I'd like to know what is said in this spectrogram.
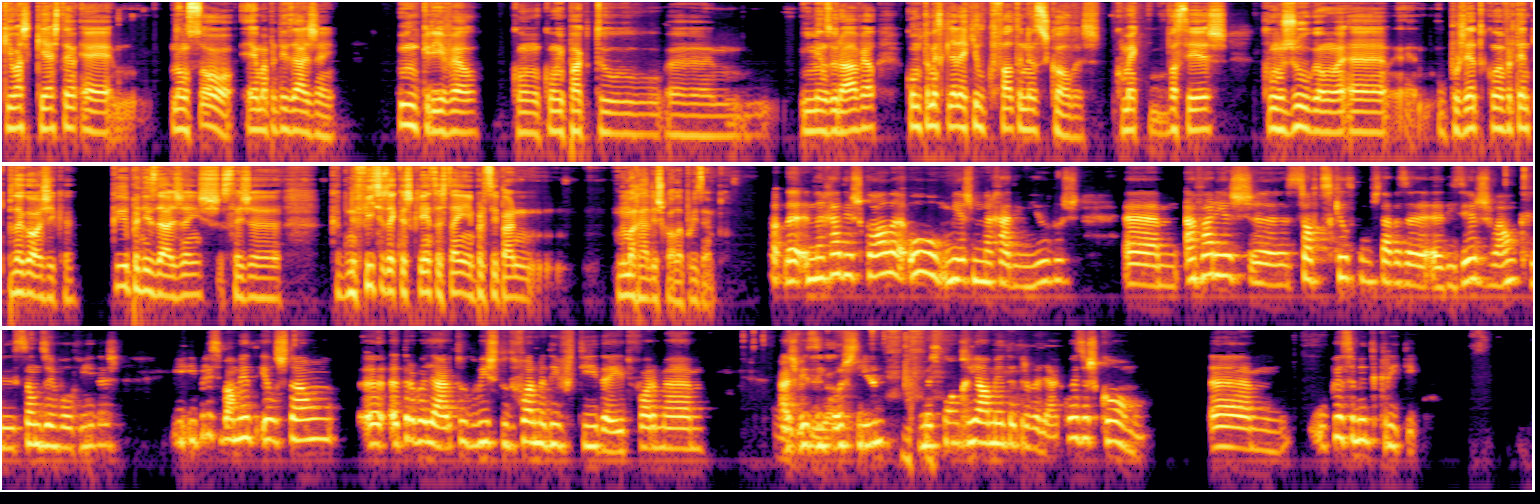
que eu acho que esta é, não só é uma aprendizagem incrível, com, com impacto uh, imensurável, como também se calhar é aquilo que falta nas escolas. Como é que vocês conjugam uh, uh, o projeto com a vertente pedagógica? Que aprendizagens, seja, que benefícios é que as crianças têm em participar numa rádio escola, por exemplo? Na, na rádio escola ou mesmo na rádio miúdos, um, há várias uh, soft skills, como estavas a, a, dizer, João, que são desenvolvidas e, e principalmente eles estão a, trabalhar tudo isto de forma divertida e de forma às vezes inconsciente, mas estão realmente a trabalhar. Coisas como um, o pensamento crítico.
